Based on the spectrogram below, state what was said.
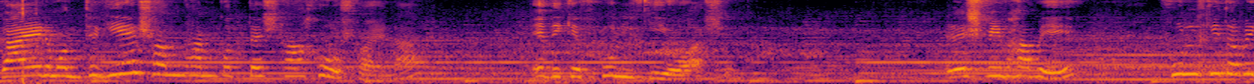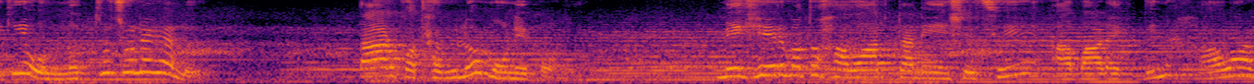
গায়ের মধ্যে গিয়ে সন্ধান করতে সাহস হয় না। এদিকে ফুলকিও আসে। রেশমি ভাবে, ফুলকি তবে কি অন্যত্র চলে গেল? তার কথাগুলো মনে পড়ে। মেঘের মতো হাওয়ার টানে এসেছে, আবার একদিন হাওয়ার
